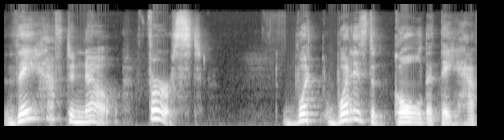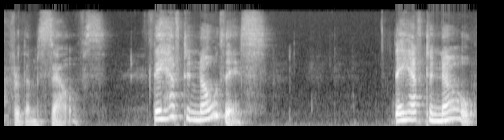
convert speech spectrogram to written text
They have to know first what, what is the goal that they have for themselves. They have to know this. They have to know.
